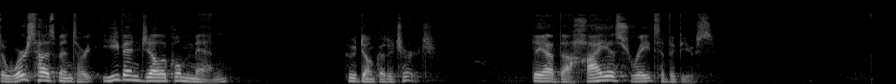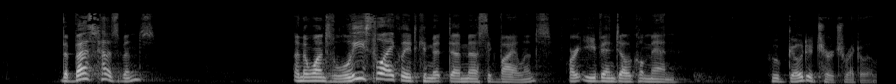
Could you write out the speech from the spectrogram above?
The worst husbands are evangelical men who don't go to church. They have the highest rates of abuse. The best husbands and the ones least likely to commit domestic violence are evangelical men who go to church regularly.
